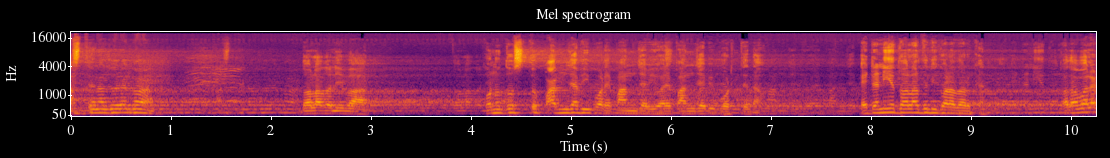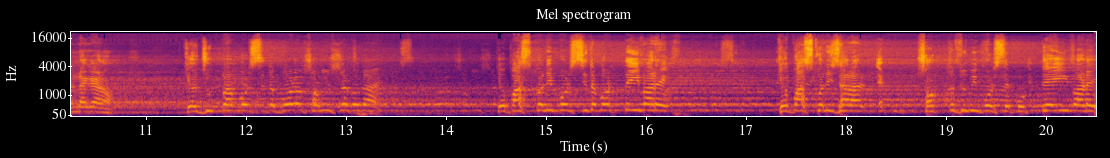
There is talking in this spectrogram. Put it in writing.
আসতে না জোরে কন? দলাদলি বাদ। কোন দোস্ত পাঞ্জাবি পরে পাঞ্জাবি ওরে পাঞ্জাবি পড়তে দাও। এটা নিয়ে দলাদলি করা দরকার। কথা বলেন না কেন? কেউ জুব্বা পড়ছে তো বড় সমস্যা কোথায়? কেউ পাঁচকলি পড়ছি তো পড়তেই পারে। কেউ পাঁচকলি ছাড়া শক্ত টুপি পড়ছে পড়তেই পারে।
